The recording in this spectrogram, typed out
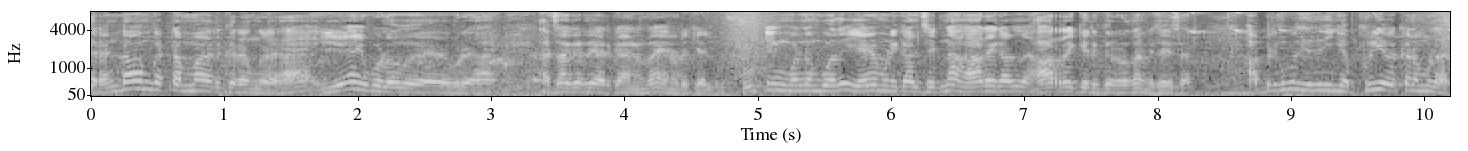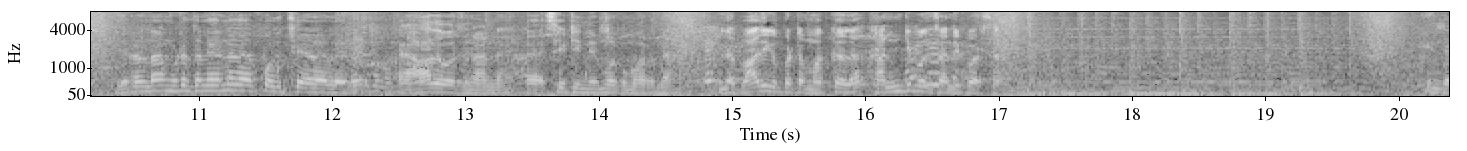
இந்த ரெண்டாம் கட்டமாக இருக்கிறவங்க ஏன் இவ்வளவு ஒரு அஜாக்கிரதையாக இருக்காங்கன்னு தான் என்னோட கேள்வி. ஷூட்டிங் பண்ணும்போது ஏழு மணி கால் செட்னா ஆறே கால் ஆறரைக்கு இருக்கிறவர் தான் விஜய் சார். அப்படி இருக்கும்போது இது நீங்கள் புரிய வைக்கணும்ல. இரண்டாம் கட்டத்தில் என்ன பொதுச் செயலாளர்? ஆதவர்ஜன் நான் சிடி நிர்மல்குமார் இருந்தேன் இந்த பாதிக்கப்பட்ட மக்களை கண்டிப்பாக சந்திப்பார் சார். இந்த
